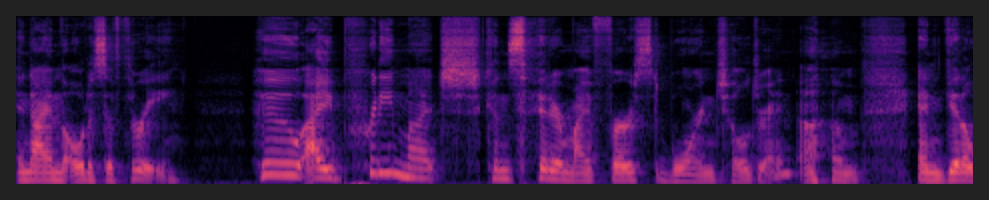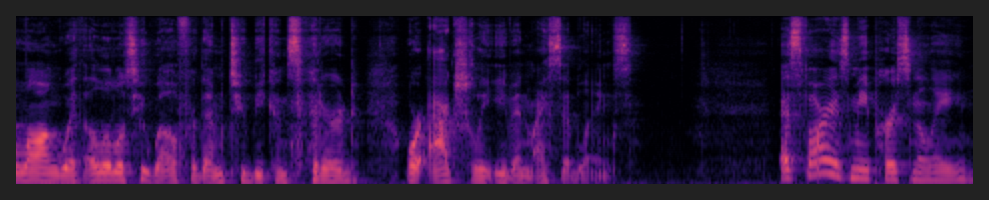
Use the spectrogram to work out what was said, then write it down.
and I am the oldest of three, who I pretty much consider my firstborn children um, and get along with a little too well for them to be considered or actually even my siblings. As far as me personally,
